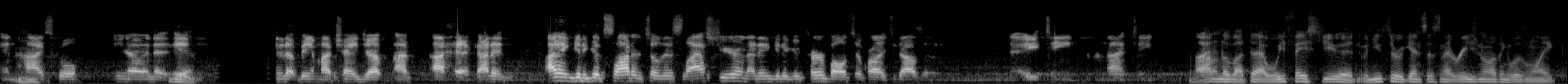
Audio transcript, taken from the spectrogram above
in Mhm. high school. You know, and it, Yeah. it ended up being my changeup. I, I heck, I didn't, I didn't get a good slider until this last year, and I didn't get a good curveball until probably 2018 or 19. I don't know about that. We faced you at, when you threw against us in that regional. I think it wasn't like oh,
